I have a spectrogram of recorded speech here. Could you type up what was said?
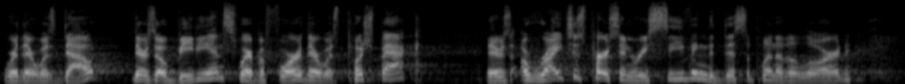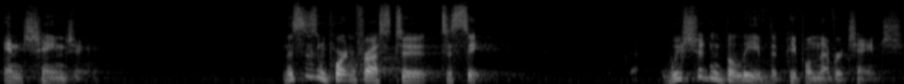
where there was doubt, there's obedience where before there was pushback, there's a righteous person receiving the discipline of the Lord and changing. This is important for us to, to see. We shouldn't believe that people never change.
